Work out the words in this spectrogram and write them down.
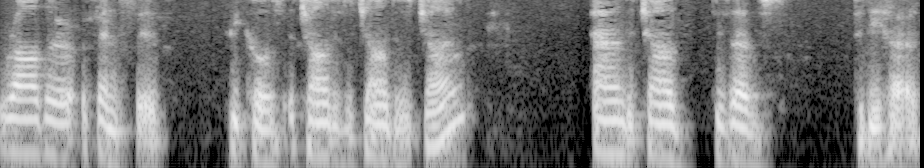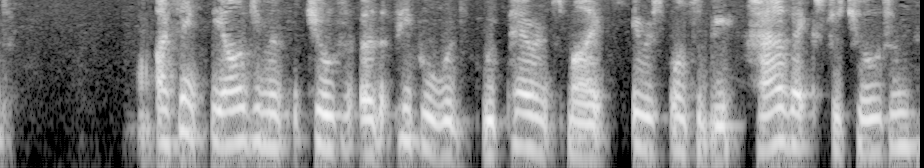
rather offensive because a child is a child is a child, and a child deserves to be heard. I think the argument that children, uh, that people would, would parents might irresponsibly have extra children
